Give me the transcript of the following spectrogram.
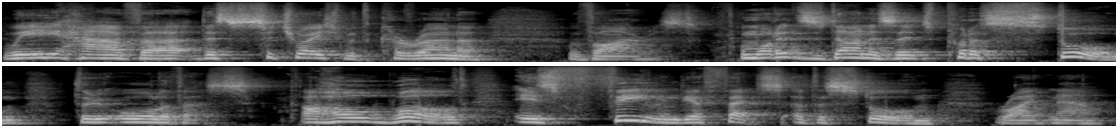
We have uh, this situation with coronavirus. And what it's done is it's put a storm through all of us. Our whole world is feeling the effects of the storm right now.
